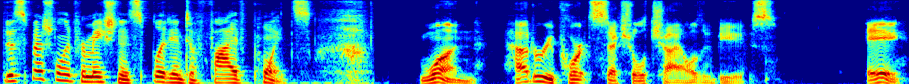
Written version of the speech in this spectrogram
This special information is split into five points. 1. How to report sexual child abuse. A.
